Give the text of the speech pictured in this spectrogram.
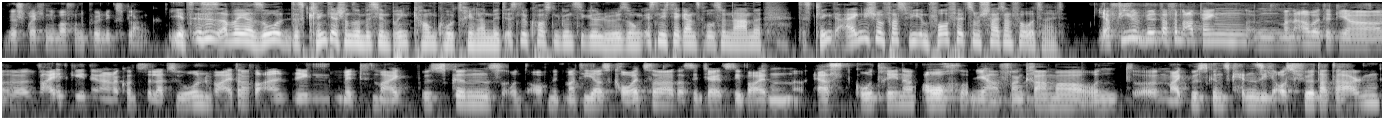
wir sprechen immer von Königsblank. Jetzt ist es aber ja so, das klingt ja schon so ein bisschen, bringt kaum Co-Trainer mit, ist eine kostengünstige Lösung, ist nicht der ganz große Name. Das klingt eigentlich schon fast wie im Vorfeld zum Scheitern verurteilt. Ja, viel wird davon abhängen. Man arbeitet ja äh, weitgehend in einer Konstellation weiter, vor allen Dingen mit Mike Büskens und auch mit Matthias Kreuzer. Das sind ja jetzt die beiden ersten Co-Trainer. Auch ja, Frank Kramer und äh, Mike Büskens kennen sich aus Fürther Tagen.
